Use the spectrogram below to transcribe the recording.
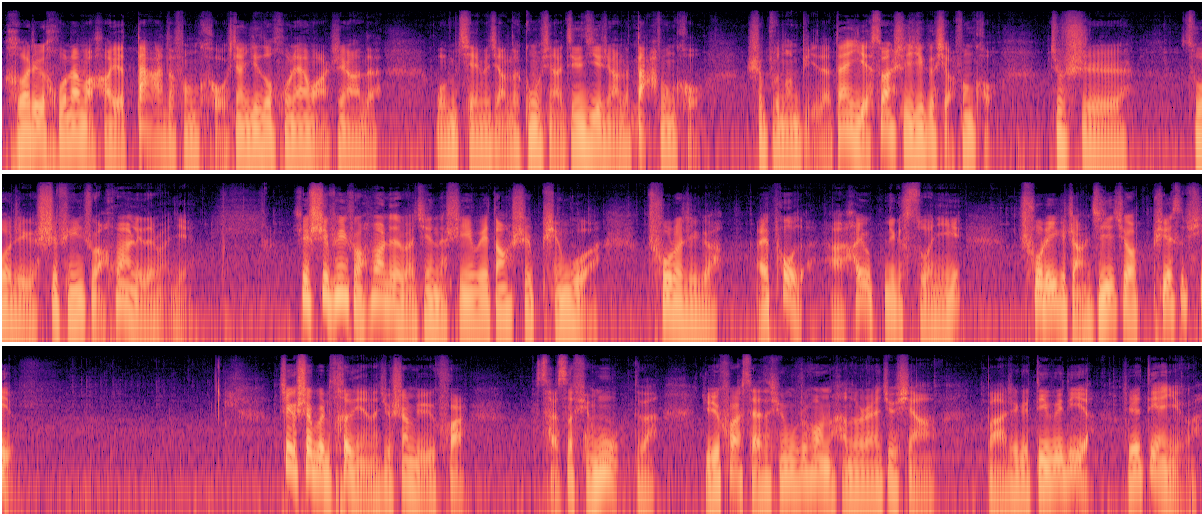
和这个互联网行业大的风口，像移动互联网这样的，我们前面讲的共享经济这样的大风口是不能比的，但也算是一个小风口。就是做这个视频转换类的软件。这视频转换类的软件呢，是因为当时苹果出了这个 iPod 啊，还有那个索尼出了一个掌机叫 PSP。这个设备的特点呢，就上面有一块彩色屏幕，对吧？有一块彩色屏幕之后呢，很多人就想把这个 DVD 啊这些电影啊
